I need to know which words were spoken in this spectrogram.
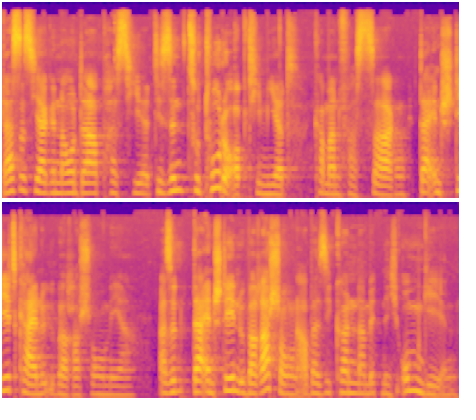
Das ist ja genau da passiert. Die sind zu Tode optimiert, kann man fast sagen. Da entsteht keine Überraschung mehr. Also da entstehen Überraschungen, aber sie können damit nicht umgehen.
